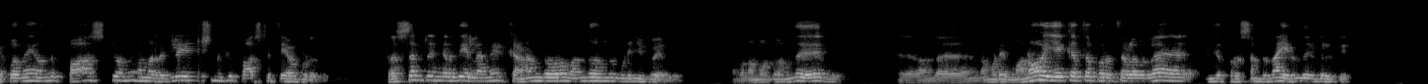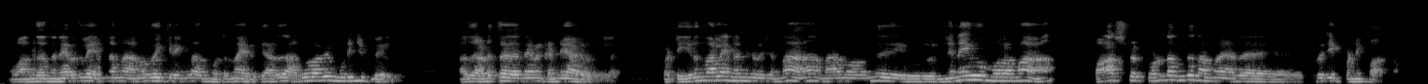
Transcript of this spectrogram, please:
எப்பவுமே வந்து பாஸ்ட் வந்து நம்ம ரெகுலேஷனுக்கு பாஸ்ட் தேவைப்படுது. ப்ரெசன்ட்ங்கிறது எல்லாமே கணந்தோறும் வந்து வந்து முடிஞ்சு போயிருது. அப்போ நமக்கு வந்து அந்த நம்முடைய மனோ இயக்கத்தை பொறுத்த அளவுல இங்க ப்ரெசன்ட் தான் இருந்துகிட்டு இருக்கு. அந்தந்த நேரத்துல என்னென்ன அனுபவிக்கிறீங்களோ அது மட்டும்தான் இருக்கு. அது அதுவாகவே முடிஞ்சு போயிருது. அது அடுத்த நேரம் கண்ணியாகிறது இல்லை பட் இருந்தாலும் என்னன்னு சொல்லி சொன்னா நாம வந்து ஒரு நினைவு மூலமா பாஸ்ட கொண்டு வந்து நம்ம அதை ப்ரொஜெக்ட் பண்ணி பார்க்கணும்.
